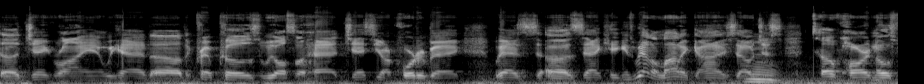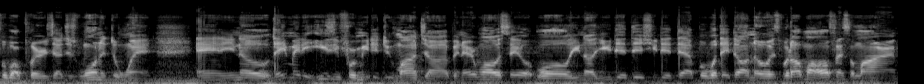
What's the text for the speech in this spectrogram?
uh, Jake Ryan. We had uh, the Krepkos. We also had Jesse, our quarterback. We had uh, Zach Higgins. We had a lot of guys that were just tough, hard nosed football players that just wanted to win. And, you know, they made it easy for me to do my job. And everyone would say, well, you know, you did this, you did that. But what they don't know is without my offensive line,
